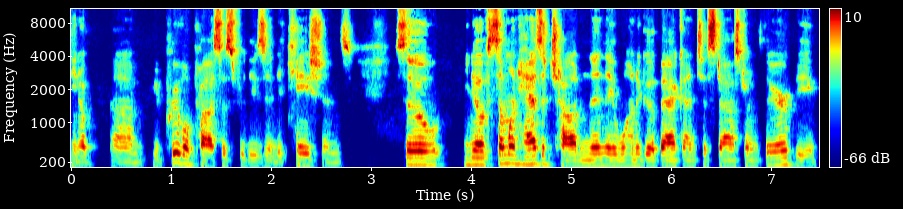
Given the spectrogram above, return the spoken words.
you know, um, approval process for these indications. So, you know, if someone has a child and then they want to go back on testosterone therapy,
